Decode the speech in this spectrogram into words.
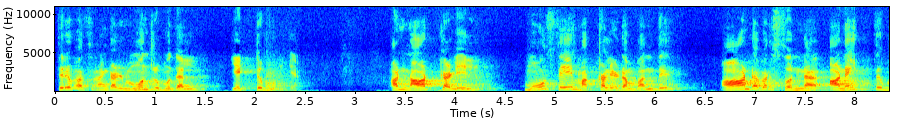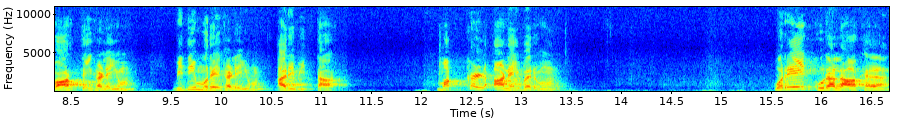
திருவசனங்கள் மூன்று முதல் எட்டு முடிய. அந்நாட்களில் மோசே மக்களிடம் வந்து ஆண்டவர் சொன்ன அனைத்து வார்த்தைகளையும் விதிமுறைகளையும் அறிவித்தார். மக்கள் அனைவரும் ஒரே குரலாக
